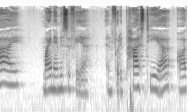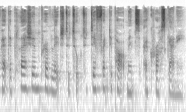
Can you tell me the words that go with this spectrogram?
Hi, my name is Sophia, and for the past year, I've had the pleasure and privilege to talk to different departments across Ganni.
